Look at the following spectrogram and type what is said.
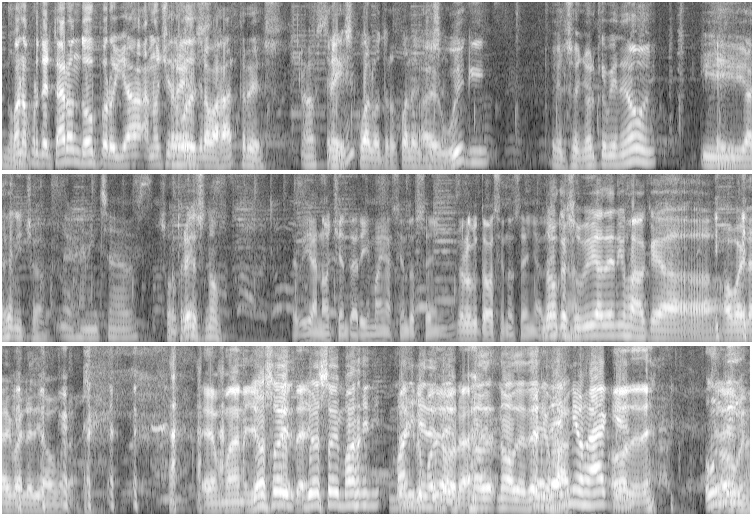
Bueno, protestaron dos, pero ya anoche dejó de trabajar. Tres. Ah, Tres, ¿cuál otro? ¿Cuál es el El tercero? Wiki, el señor que viene hoy y Eh. Argeni Chávez. Argeni Chávez. Son tres, ¿no? Te vi anoche en tarima y haciendo señas. ¿Qué es lo que estaba haciendo señas? No, que subí a Denio Jaque a, a bailar y baile de ahora. Eh, manager yo soy, yo soy manager, ¿Del manager grupo de, de no, de, no, de De Denio Denio Jaque. Oh, de- Un joven.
